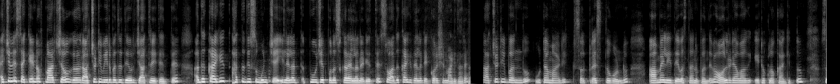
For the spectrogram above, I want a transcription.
Actually second of March Rachoti Veerabhadra ದೇವರ ಜಾತ್ರೆ ಇದೆ ಅಂತೆ. ಅದಕ್ಕಾಗಿ ಹತ್ತು ದಿವಸ ಮುಂಚೆ ಇಲ್ಲೆಲ್ಲ ಪೂಜೆ, ಪುನಸ್ಕಾರ ಎಲ್ಲ ನಡೆಯುತ್ತೆ. ಸೊ ಅದಕ್ಕಾಗಿ ಇದೆಲ್ಲ ಡೆಕೋರೇಷನ್ ಮಾಡಿದ್ದಾರೆ. ರಾಚೋಟಿ ಬಂದು ಊಟ ಮಾಡಿ ಸ್ವಲ್ಪ ರೆಸ್ಟ್ ತೊಗೊಂಡು ಆಮೇಲೆ ಈ ದೇವಸ್ಥಾನ ಬಂದೇವೆ. ಆಲ್ರೆಡಿ ಅವಾಗ ಏಯ್ಟ್ ಓ ಕ್ಲಾಕ್ ಆಗಿತ್ತು. ಸೊ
